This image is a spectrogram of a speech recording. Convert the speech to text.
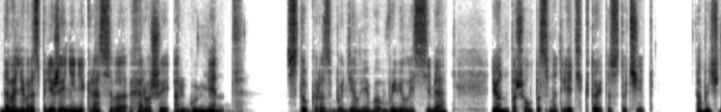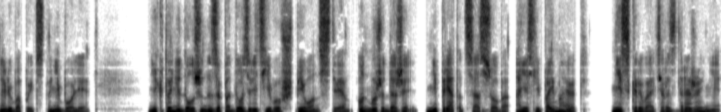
давали в распоряжение Некрасова хороший аргумент — Стук разбудил его, вывел из себя, и он пошел посмотреть, кто это стучит. Обычное любопытство, не более. Никто не должен заподозрить его в шпионстве. Он может даже не прятаться особо, а если поймают, не скрывать раздражение.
